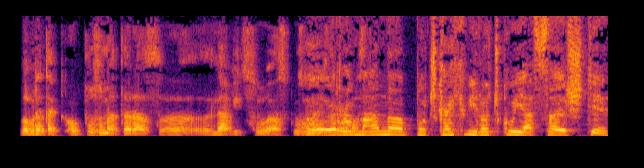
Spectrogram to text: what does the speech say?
Dobre, tak opúsme teraz uh, ľavicu a skúsme... Uh, Roman, počkaj chvíľočku, ja sa ešte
